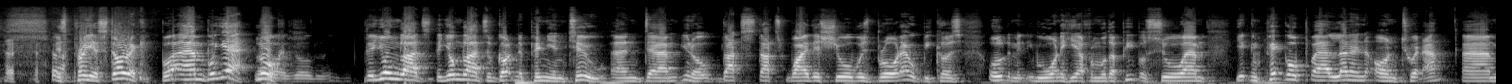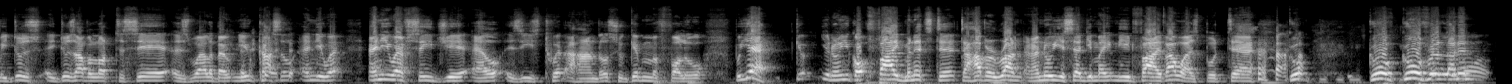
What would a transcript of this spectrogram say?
is prehistoric. But um, but yeah, look, the young lads, the young lads have got an opinion too, and um, you know that's that's why this show was brought out because ultimately we want to hear from other people. So um, you can pick up uh, Lennon on Twitter. Um, he does he does have a lot to say as well about Newcastle. NUF, NUFCJL is his Twitter handle, so give him a follow. But yeah, you know you got five minutes to, to have a rant, and I know you said you might need five hours, but uh, go go go for it, Lennon.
